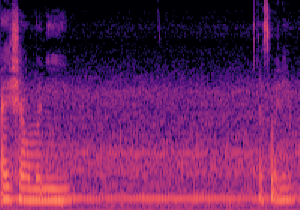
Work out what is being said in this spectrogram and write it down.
Aisha Mani. That's my name.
